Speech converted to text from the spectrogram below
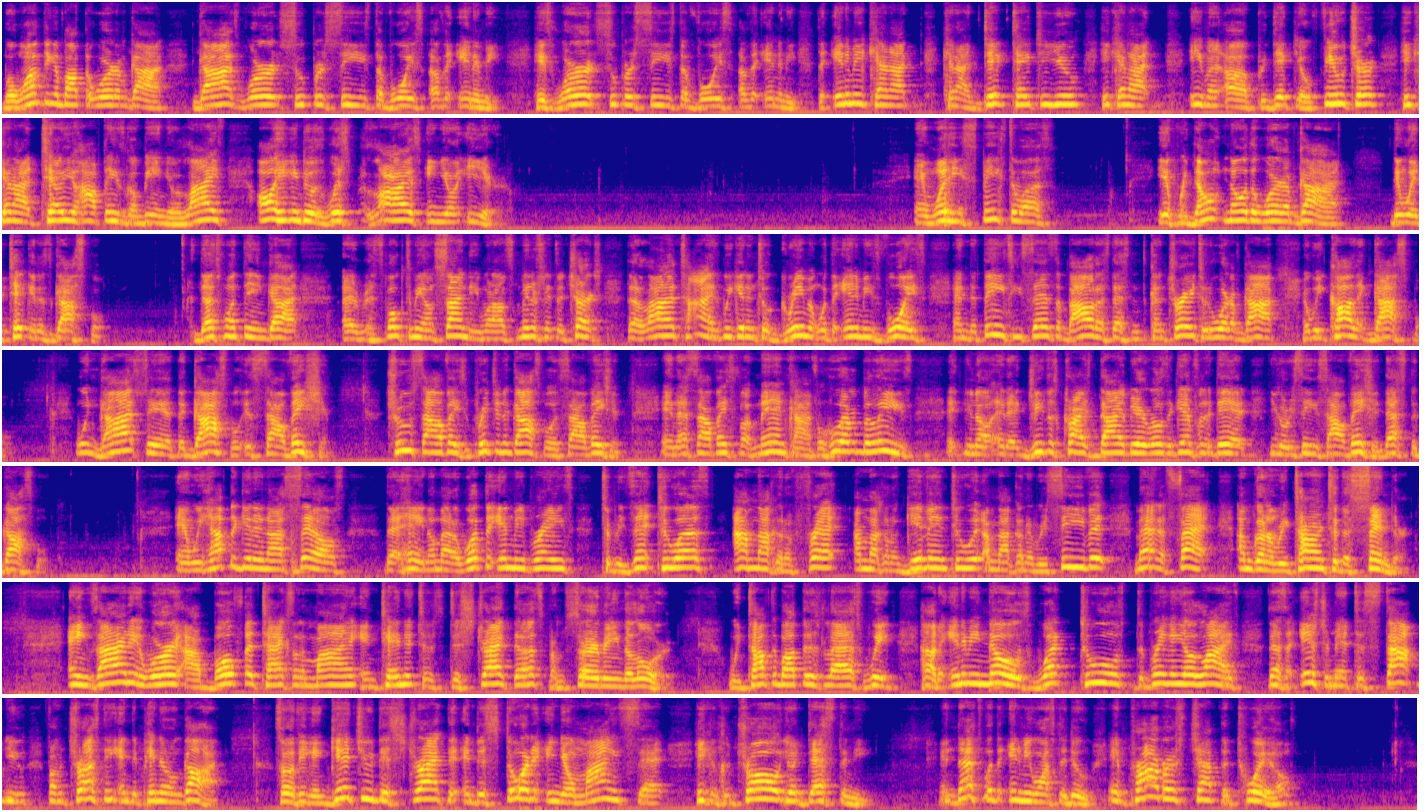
But one thing about the word of God, God's word supersedes the voice of the enemy. His word supersedes the voice of the enemy. The enemy cannot cannot dictate to you. He cannot even uh, predict your future. He cannot tell you how things are going to be in your life. All he can do is whisper lies in your ear. And when he speaks to us, if we don't know the word of God, then we take it as gospel. That's one thing God uh, spoke to me on Sunday when I was ministering to church, that a lot of times we get into agreement with the enemy's voice and the things he says about us that's contrary to the word of God, and we call it gospel. When God said the gospel is salvation, True salvation, preaching the gospel is salvation. And that's salvation for mankind, for whoever believes, you know, that Jesus Christ died, buried, rose again from the dead, you can receive salvation. That's the gospel. And we have to get in ourselves that, hey, no matter what the enemy brings to present to us, I'm not going to fret. I'm not going to give in to it. I'm not going to receive it. Matter of fact, I'm going to return to the sender. Anxiety and worry are both attacks on the mind intended to distract us from serving the Lord. We talked about this last week, how the enemy knows what tools to bring in your life that's an instrument to stop you from trusting and depending on God. So if he can get you distracted and distorted in your mindset, he can control your destiny. And that's what the enemy wants to do. In Proverbs chapter 12,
